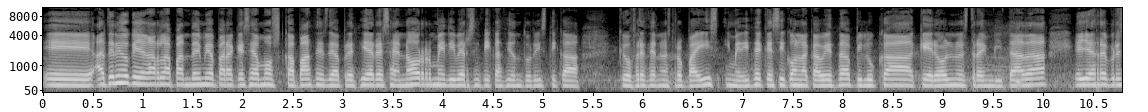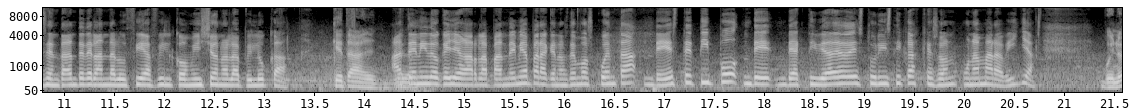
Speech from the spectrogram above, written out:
Eh, ha tenido que llegar la pandemia para que seamos capaces de apreciar esa enorme diversificación turística que ofrece nuestro país y me dice que sí con la cabeza Piluca Querol, nuestra invitada. Ella es representante de la Andalucía Film Commission. Hola Piluca. ¿Qué tal? Ha tenido que llegar la pandemia para que nos demos cuenta de este tipo de, de actividades turísticas que son una maravilla. Bueno,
